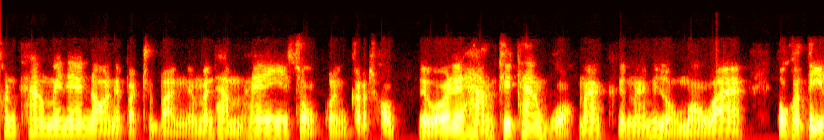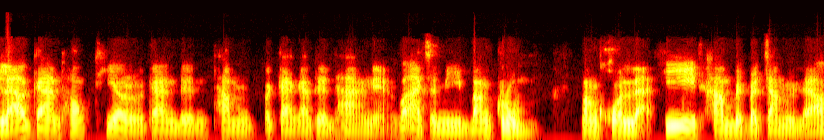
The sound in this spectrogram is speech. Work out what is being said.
ค่อนข้างไม่แน่นอนในปัจจุบันเนี่ยมันทำให้ส่งผลกระทบ หรือว่าในทางทิศทางบวกมากขึ้นไหมพี่หลวงมองว่า ปกติแล้วการท่องเที่ยวหรือการเดินทำประกันการเดินทางเนี่ยก็อาจจะมีบางกลุ่มบางคนแหละที่ทำเป็นประจำอยู่แล้ว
